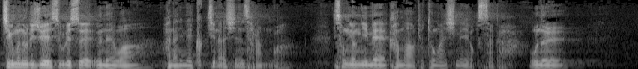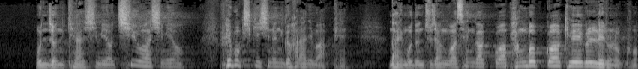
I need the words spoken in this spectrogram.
지금은 우리 주 예수 그리스도의 은혜와 하나님의 극진하신 사랑과 성령님의 감화 교통하심의 역사가 오늘 온전케 하시며 치유하시며 회복시키시는 그 하나님 앞에 나의 모든 주장과 생각과 방법과 계획을 내려놓고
